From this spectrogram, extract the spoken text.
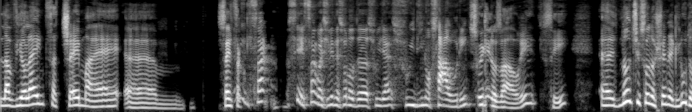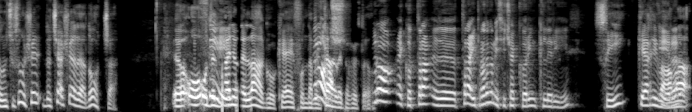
la violenza c'è ma è ehm, senza... Il sa- sì, il sangue si vede solo da- sugli- sui dinosauri. Sui dinosauri, sì. Eh, non ci sono scene di nudo, non, ci sono scene- non c'è la scena della doccia. Eh, o, o Sì. del bagno nel lago, che è fondamentale c- per questo. però, ecco, tra, eh, tra i protagonisti c'è Corinne Clery, Sì, che arrivava...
